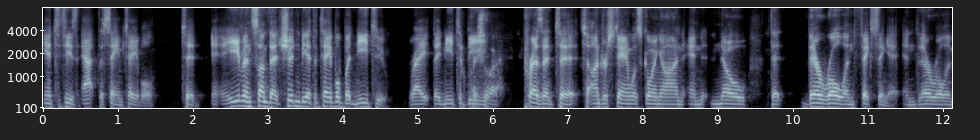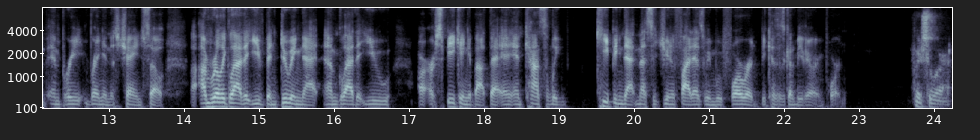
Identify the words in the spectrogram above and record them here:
entities at the same table to even some that shouldn't be at the table but need to, right? They need to be sure present to to understand what's going on and know that their role in fixing it and their role in, in bringing this change. So uh, I'm really glad that you've been doing that. And I'm glad that you are, are speaking about that and, and constantly keeping that message unified as we move forward because it's going to be very important. For sure.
